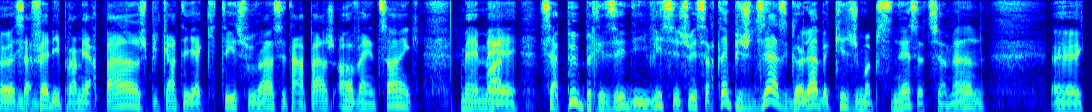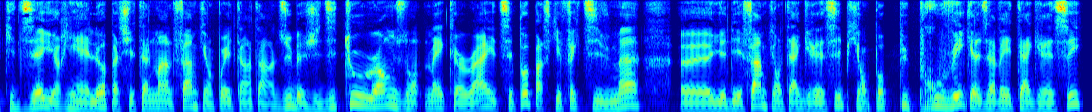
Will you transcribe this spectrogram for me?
euh, Mhm. ça fait les premières pages. Puis quand t'es acquitté, souvent c'est en page A25. Mais mais Ouais. ça peut briser des vies, c'est sûr et certain. Puis je disais à ce gars-là avec qui je m'obstinais cette semaine. Euh, qui disait il n'y a rien là parce qu'il y a tellement de femmes qui n'ont pas été entendues, ben, j'ai dit two wrongs don't make a right. C'est pas parce qu'effectivement euh, il y a des femmes qui ont été agressées puis qui n'ont pas pu prouver qu'elles avaient été agressées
